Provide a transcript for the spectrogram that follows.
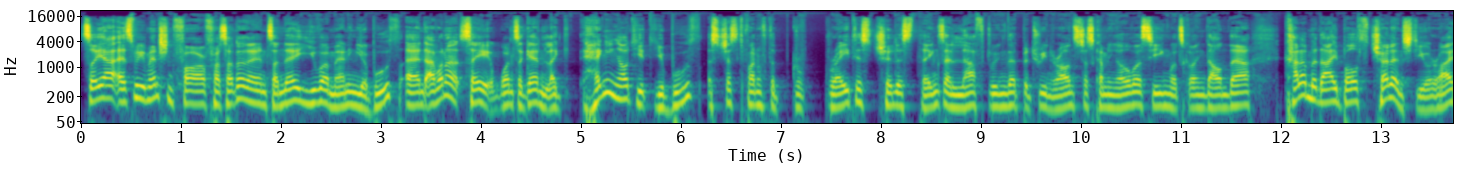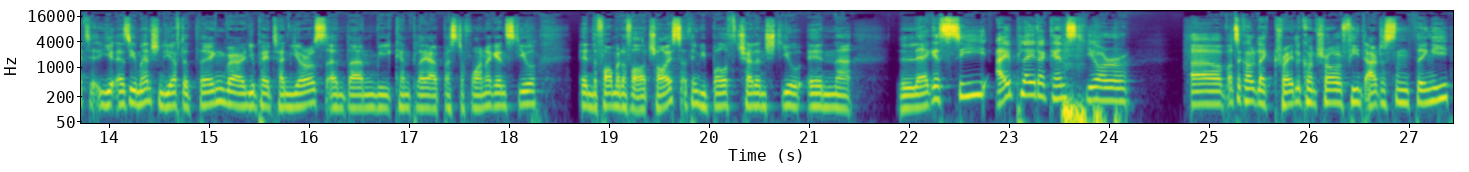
So yeah, as we mentioned for for Saturday and Sunday, you were manning your booth, and I want to say once again, like hanging out at your booth is just one of the gr- greatest, chillest things. I love doing that between rounds, just coming over, seeing what's going down there. Callum and I both challenged you, right? You, as you mentioned, you have the thing where you pay ten euros, and then we can play our best of one against you in the format of our choice. I think we both challenged you in uh, Legacy. I played against your uh what's it called? Like cradle control fiend artisan thingy.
